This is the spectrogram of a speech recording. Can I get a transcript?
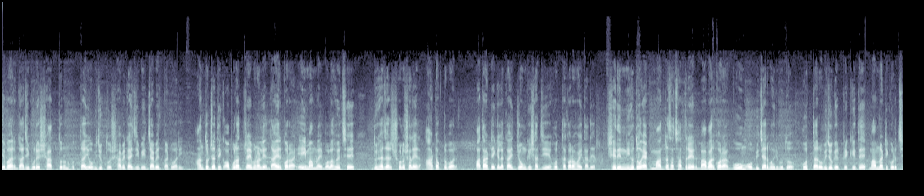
এবার গাজীপুরের সাত তরুণ হত্যায় অভিযুক্ত সাবেক আইজিপি জাবেদ পাটোয়ারি। আন্তর্জাতিক অপরাধ ট্রাইব্যুনালে দায়ের করা এই মামলায় বলা হয়েছে, দুই হাজার ষোলো সালের আট অক্টোবর পাতারটেক এলাকায় জঙ্গি সাজিয়ে হত্যা করা হয় তাদের। সেদিন নিহত এক মাদ্রাসা ছাত্রের বাবার করা গুম ও বিচার বহির্ভূত হত্যার অভিযোগের প্রেক্ষিতে মামলাটি করেছে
